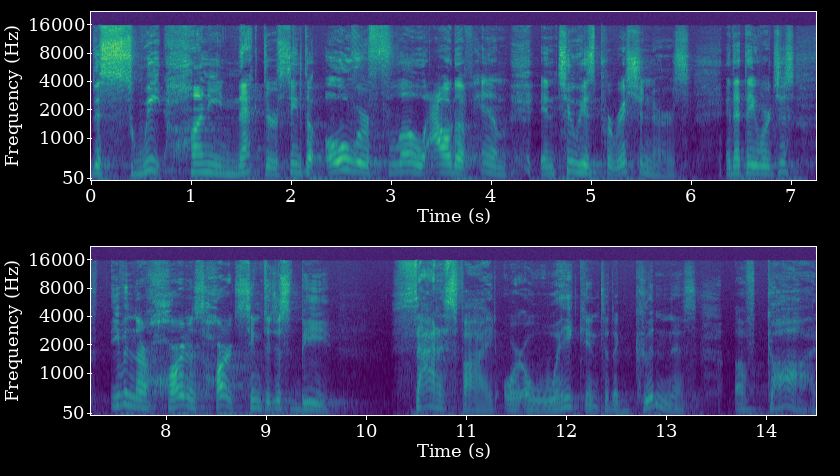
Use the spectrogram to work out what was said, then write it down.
this sweet honey nectar seemed to overflow out of him into his parishioners, and that they were just, even their hardest hearts seemed to just be satisfied or awakened to the goodness of God.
